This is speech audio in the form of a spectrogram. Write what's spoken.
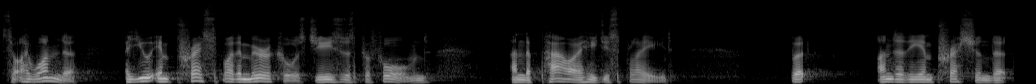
So I wonder are you impressed by the miracles Jesus performed and the power he displayed? But under the impression that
